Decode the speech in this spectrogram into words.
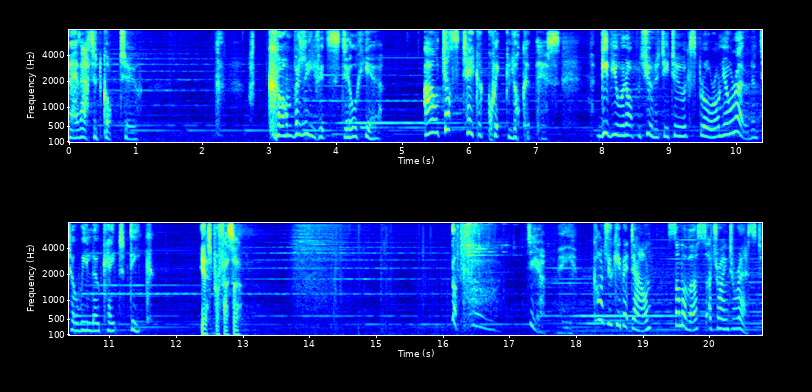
Where that had got to. I can't believe it's still here. I'll just take a quick look at this. Give you an opportunity to explore on your own until we locate Deke. Yes, Professor. Dear me. Can't you keep it down? Some of us are trying to rest.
